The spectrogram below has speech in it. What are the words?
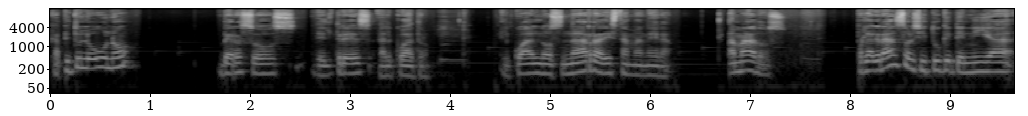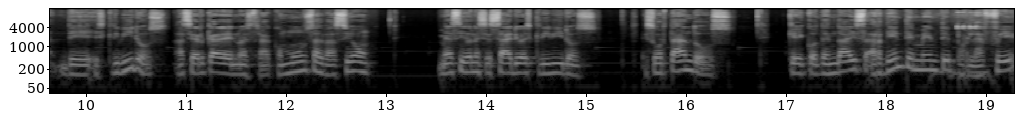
capítulo 1, versos del 3 al 4, el cual nos narra de esta manera. Amados, por la gran solicitud que tenía de escribiros acerca de nuestra común salvación, me ha sido necesario escribiros, exhortándoos que contendáis ardientemente por la fe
